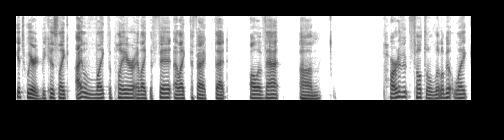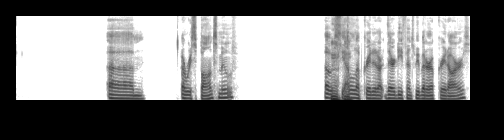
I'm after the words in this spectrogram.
it's weird because like I like the player, I like the fit, I like the fact that all of that. Um, part of it felt a little bit like um a response move. Oh, Mhm. Seattle upgraded our, their defense. We better upgrade ours.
